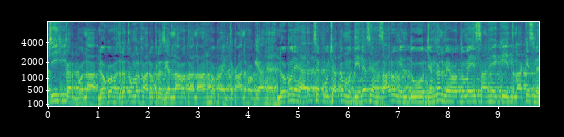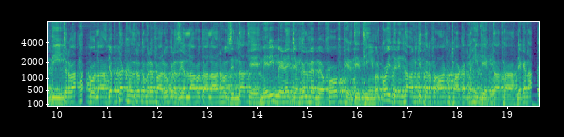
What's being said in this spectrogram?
چیخ کر بولا، لوگوں، حضرت عمر فاروق رضی اللہ تعالیٰ عنہ کا انتقال ہو گیا ہے۔ لوگوں نے حیرت سے پوچھا، تم مدینے سے ہزاروں میل دور جنگل میں ہو، تمہیں اس سانحے کی اطلاع کس نے دی؟ چرواہا بولا، جب تک حضرت عمر فاروق رضی اللہ تعالیٰ عنہ زندہ تھے، میری بیڑے جنگل میں بے خوف پھرتی تھیں اور کوئی درندہ ان کی طرف آنکھ اٹھا کر نہیں دیکھتا تھا۔ لیکن آج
